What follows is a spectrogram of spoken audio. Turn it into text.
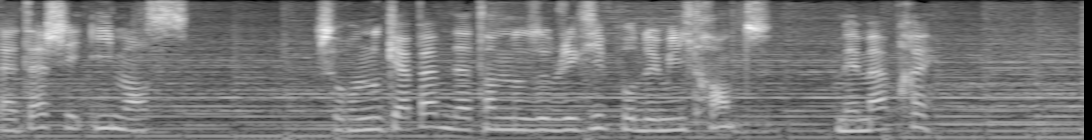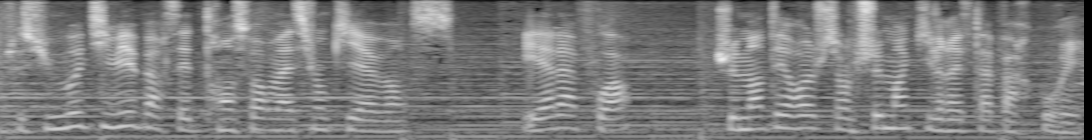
La tâche est immense. Serons-nous capables d'atteindre nos objectifs pour 2030 Même après? Je suis motivée par cette transformation qui avance. Et à la fois, je m'interroge sur le chemin qu'il reste à parcourir.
